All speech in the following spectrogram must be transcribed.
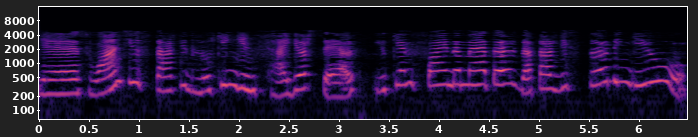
Yes, once you started looking inside yourself, you can find the matters that are disturbing you.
